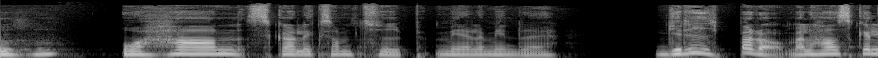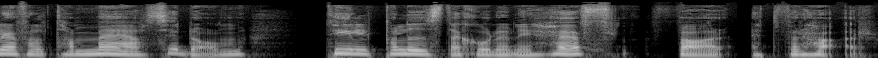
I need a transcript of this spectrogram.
Mhm. Och han ska liksom typ mer eller mindre gripa dem, eller han ska i alla fall ta med sig dem till polisstationen i Höfn för ett förhör.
